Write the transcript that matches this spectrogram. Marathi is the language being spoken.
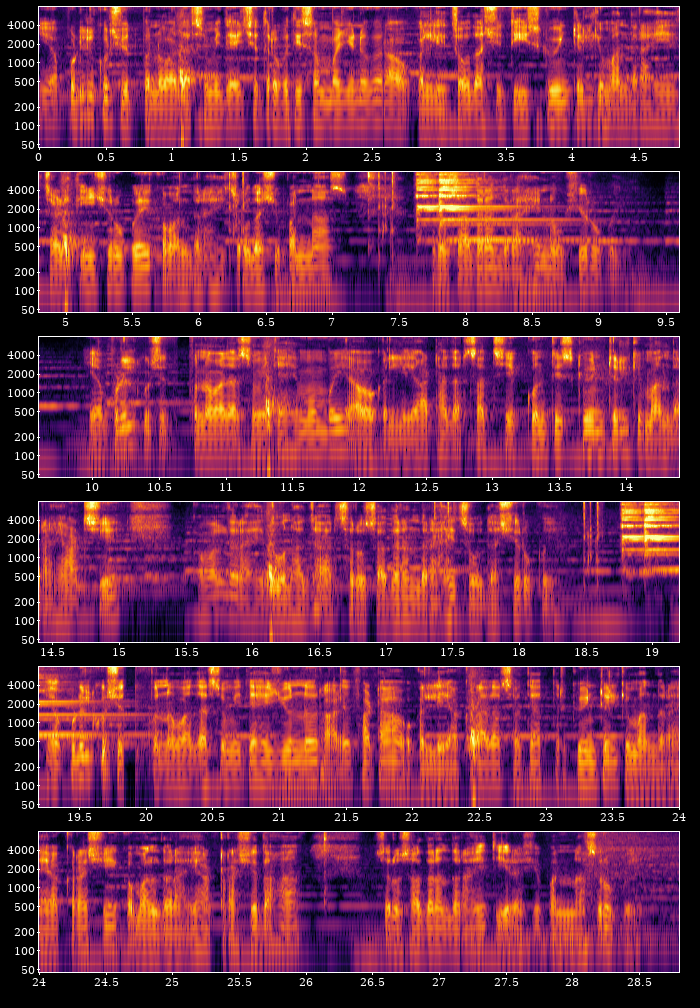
या पुढील कृषी उत्पन्न बाजार समिती आहे. छत्रपती संभाजीनगर अवकल्ली चौदाशे तीस क्विंटल किमान दर आहे साडेतीनशे रुपये कमाल दर आहे चौदाशे पन्नास सर्वसाधारण दर आहे नऊशे रुपये. या पुढील कृषी उत्पन्न बाजार समिती आहे मुंबई अवकल्ली आठ हजार सातशे एकोणतीस क्विंटल किमान दर आहे आठशे कमाल दर आहे दोन हजार सर्वसाधारण दर आहे चौदाशे रुपये. या पुढील कृषी उत्पन्न बाजार समिती आहे जुन्नर आळेफाटा अवकल्ली अकरा हजार सत्याहत्तर क्विंटल किमान दर आहे अकराशे कमाल दर आहे अठराशे दहा सर्वसाधारण दर आहे तेराशे पन्नास रुपये.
